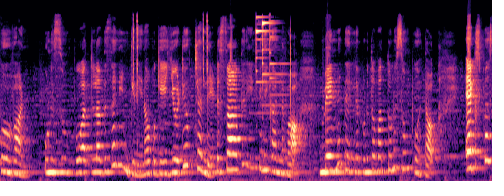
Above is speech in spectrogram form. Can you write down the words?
අයිබෝවන් උණුසුම් පුවත් ලදසනින් ගෙනෙන ඔබගේ YouTube චැනලයට සාදරයෙන් පිළිගන්නවා. මෙන්න දෙල්ලපුණු තවත් උණුසුම් පුවතක්. එක්ස්පස්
